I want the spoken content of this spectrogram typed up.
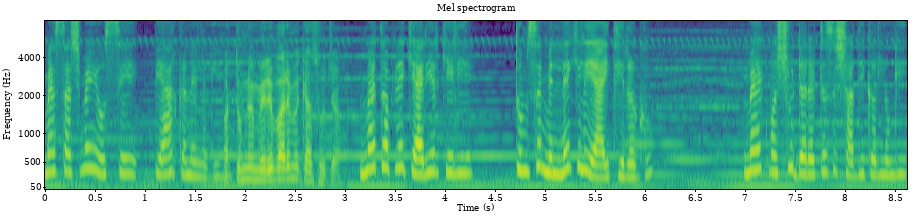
मैं सच में ही उससे प्यार करने लगी और तुमने मेरे बारे में क्या सोचा मैं तो अपने कैरियर के लिए तुमसे मिलने के लिए आई थी रघु मैं एक मशहूर डायरेक्टर ऐसी शादी कर लूंगी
